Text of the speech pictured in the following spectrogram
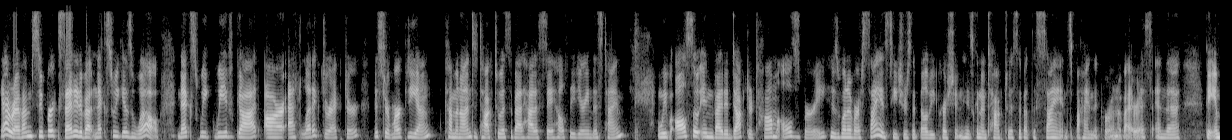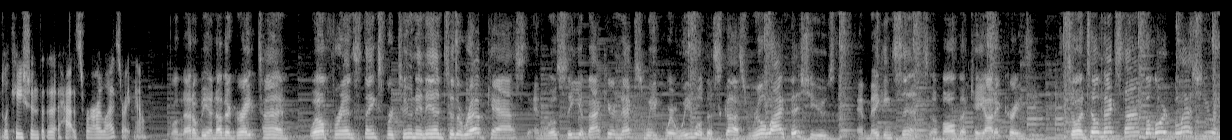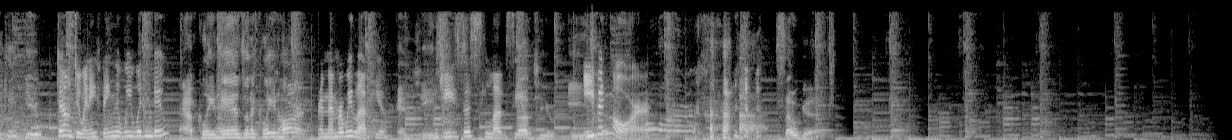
Yeah, Rev, I'm super excited about next week as well. Next week, we've got our athletic director, Mr. Mark DeYoung, coming on to talk to us about how to stay healthy during this time. And we've also invited Dr. Tom Alsbury, who's one of our science teachers at Bellevue Christian, who's going to talk to us about the science behind the coronavirus and the, the implications that it has for our lives right now. Well, that'll be another great time. Well, friends, thanks for tuning in to the Revcast, and we'll see you back here next week where we will discuss real life issues and making sense of all the chaotic crazy. So until next time, the Lord bless you and keep you. Don't do anything that we wouldn't do. Have clean hands and a clean heart. Remember, we love you. And Jesus, Jesus loves you loves you even more. more. so good.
